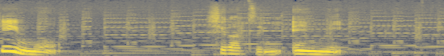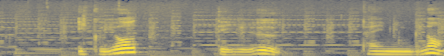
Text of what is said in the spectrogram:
日も4月に園に行くよっていうタイミングの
